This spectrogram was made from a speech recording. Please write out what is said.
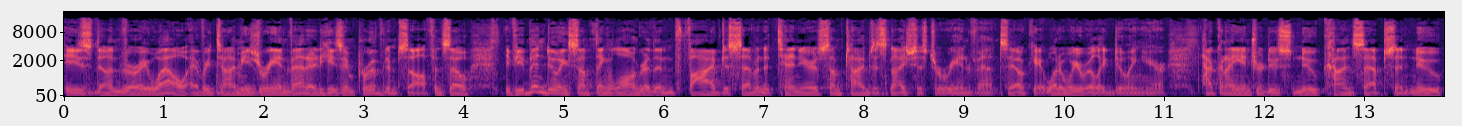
He's done very well. Every time he's reinvented, he's improved himself. And so, if you've been doing something longer than five to seven to 10 years, sometimes it's nice just to reinvent. Say, okay, what are we really doing here? How can I introduce new concepts and new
